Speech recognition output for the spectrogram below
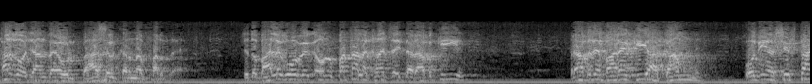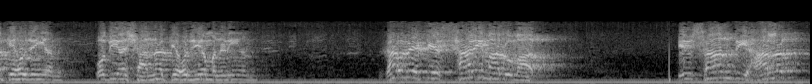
فرض ہو جاتا ہے حاصل کرنا فرض ہے۔ جب بالغ ہوے گا، انہوں پتہ لکھنا چاہیے رب کی ہے۔ رب دے بارے کی آکام نے۔ وہ سفت کہہو جی نے؟ وہ شانہ کہہو جی مننیا نے؟ گھر کے ساری معلومات۔ انسان دی حالت،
